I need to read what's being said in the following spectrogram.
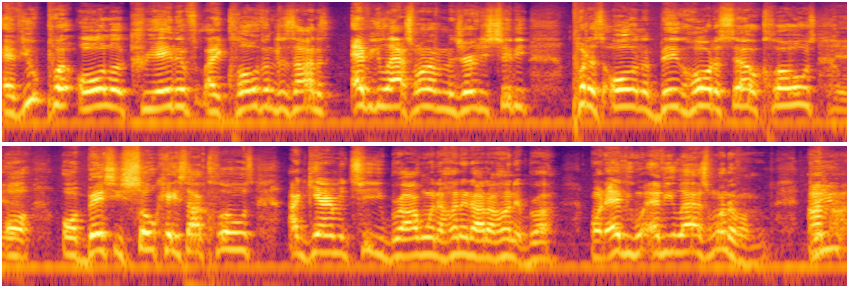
If you put all the creative, like clothing designers, every last one of them in Jersey City, put us all in a big hall to sell clothes, Yeah. or or basically showcase our clothes, I guarantee you, bro, I win hundred out of hundred, bro, on every every last one of them. I'm,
